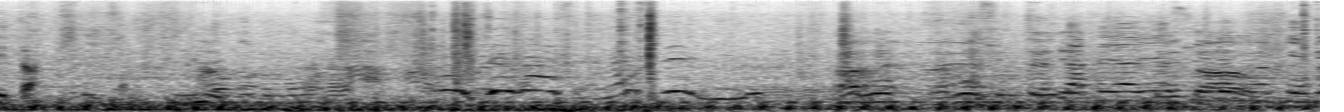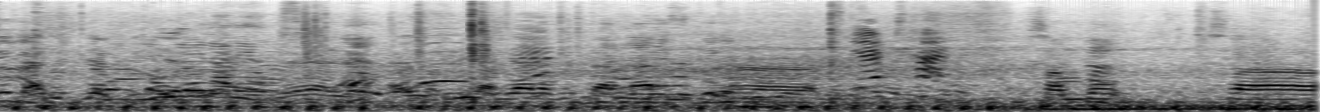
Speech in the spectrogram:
sita. Sambo sa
